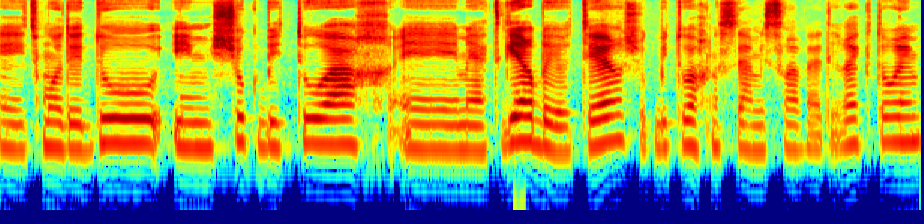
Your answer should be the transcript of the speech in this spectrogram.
אה, התמודדו עם שוק ביטוח מאתגר ביותר, שוק ביטוח נושאי המשרה והדירקטורים.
